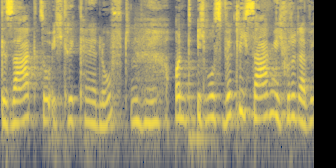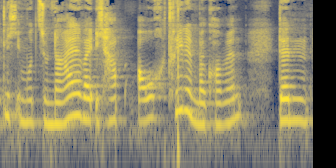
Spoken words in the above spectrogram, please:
gesagt, so ich krieg keine Luft. Mhm. Und ich muss wirklich sagen, ich wurde da wirklich emotional, weil ich habe auch Tränen bekommen. Denn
